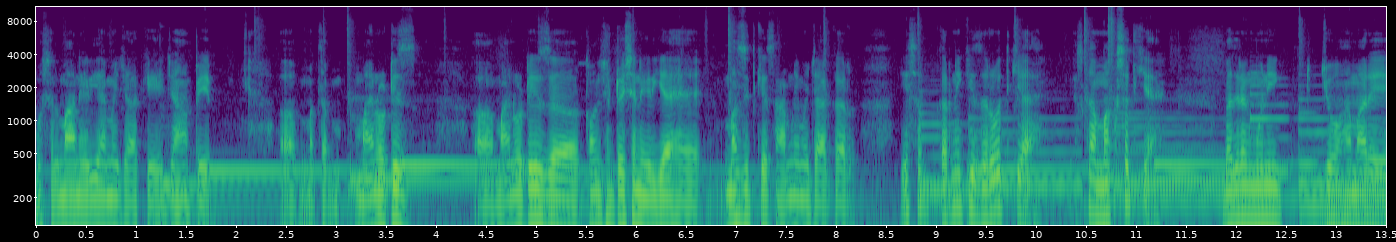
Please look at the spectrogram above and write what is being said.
मुसलमान एरिया में जाके जहाँ पे आ, मतलब माइनॉरिटीज़ माइनॉरिटीज़ कंसंट्रेशन एरिया है मस्जिद के सामने में जाकर ये सब करने की ज़रूरत क्या है? इसका मकसद क्या है? बजरंग मुनि जो हमारे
